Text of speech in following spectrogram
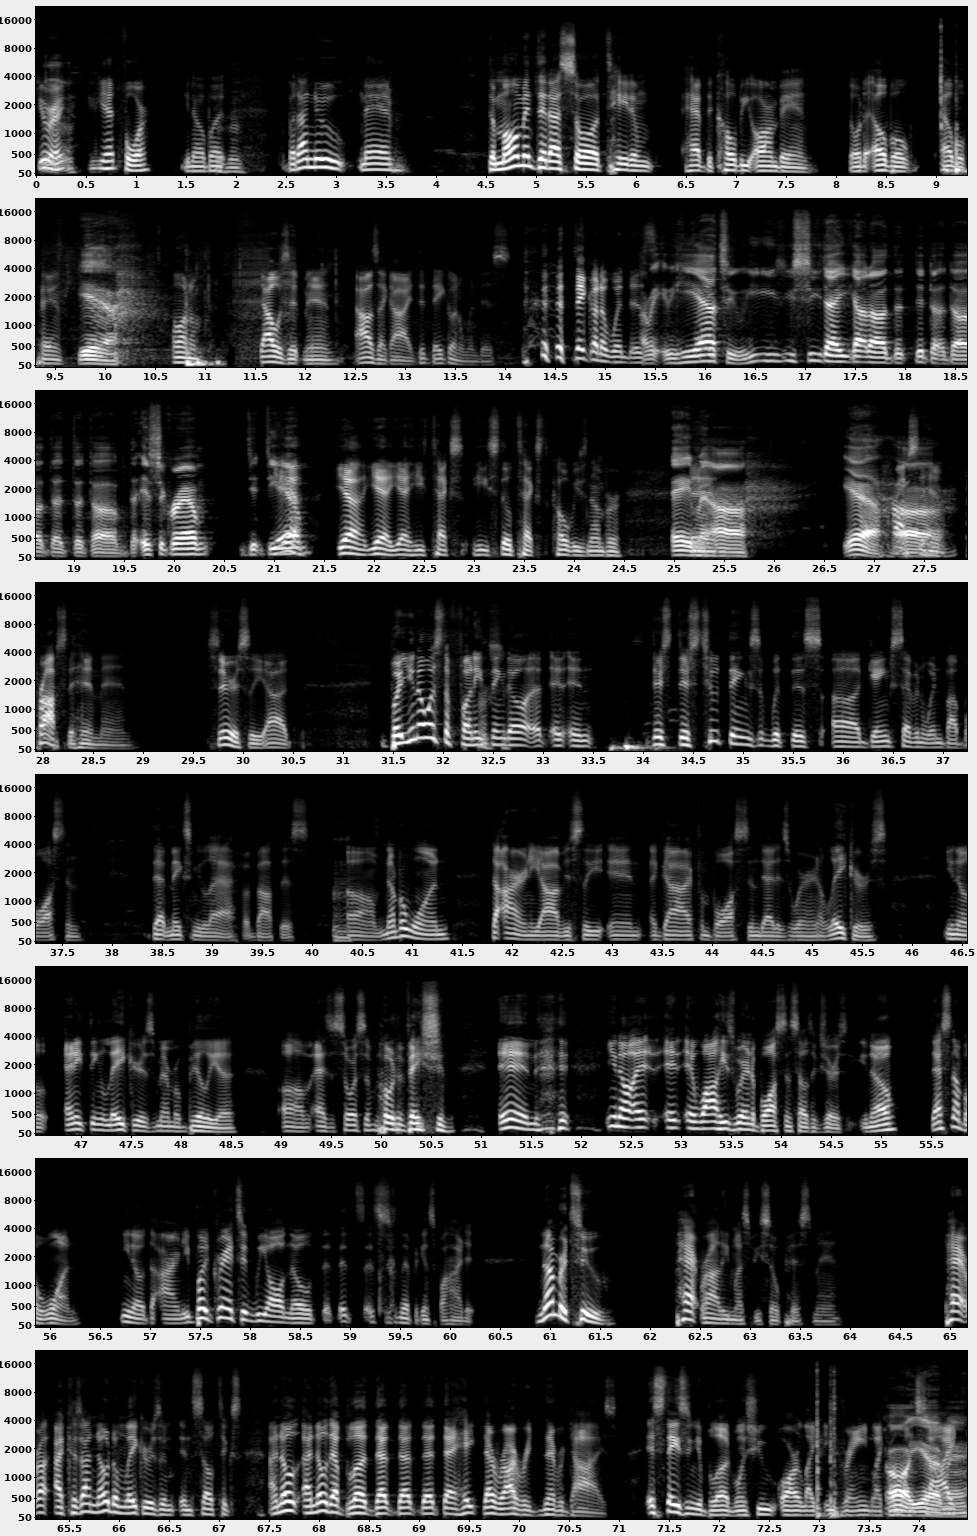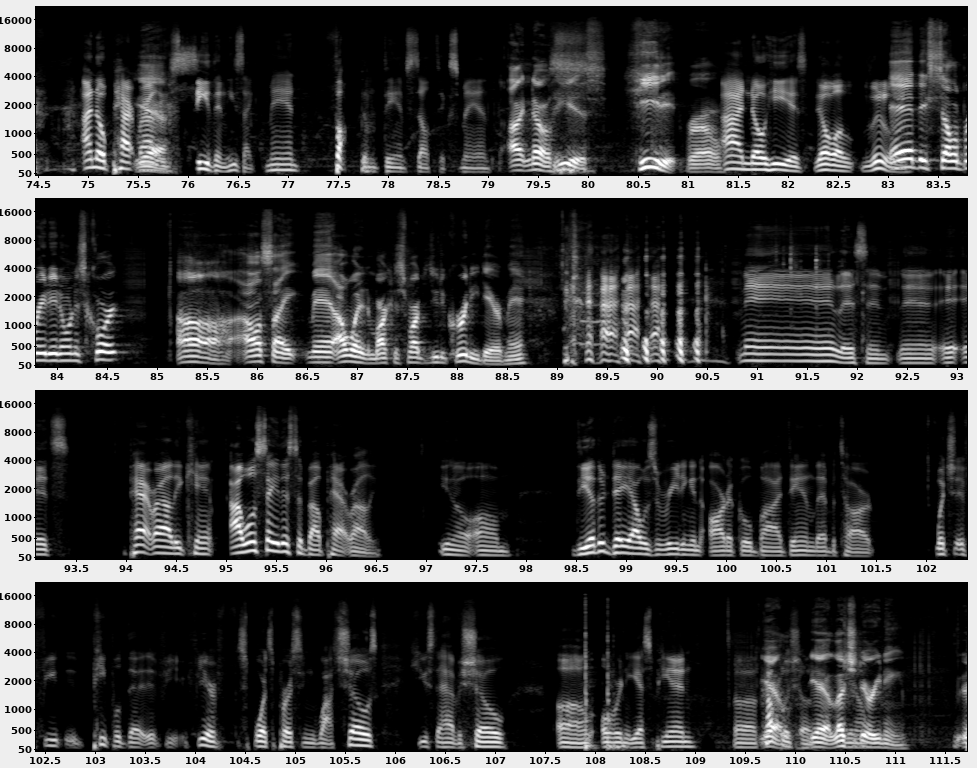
You're yeah. right. You had four. You know, but mm-hmm. but I knew, man, the moment that I saw Tatum have the Kobe armband or the elbow elbow pan, yeah, on him, that was it, man. I was like, all right, did they're gonna win this. they're gonna win this. I mean, he had to. You, you see that he got uh the the the the the, the, the Instagram DM. Yeah, yeah, yeah, yeah. He text. He still texts Kobe's number. Hey man, uh, yeah. Props uh, to him. Props to him, man. Seriously, I. But you know what's the funny thing though, and, and there's there's two things with this uh game seven win by Boston that makes me laugh about this. Mm-hmm. Um, number one, the irony, obviously, in a guy from Boston that is wearing a Lakers, you know, anything Lakers memorabilia um, as a source of motivation. And, you know, and, and, and, while he's wearing a Boston Celtics jersey, you know, that's number one, you know, the irony. But granted, we all know that it's, it's significance behind it. Number two, Pat Riley must be so pissed, man. Pat, because I, know them Lakers and, and, Celtics. I know, I know that blood, that that that that hate, that rivalry never dies. It stays in your blood once you are like ingrained, like oh yeah, side. man. I know Pat Riley's yeah. seething. He's like, man, fuck them damn Celtics, man. I know he is heated, bro. I know he is. Yo, literally. And they celebrated on his court. Oh, I was like, man, I wanted Marcus Smart to do the gritty there, man. man, listen, man, it, it's Pat Riley can't. I will say this about Pat Riley. You know, um, the other day I was reading an article by Dan Le Batard, which if you people that if you if you're a sports person, you watch shows. He used to have a show uh, over in ESPN. Uh, yeah, shows, yeah, legendary you know. name,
